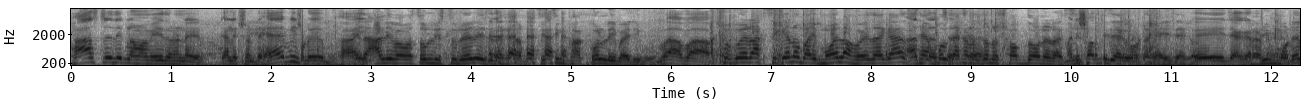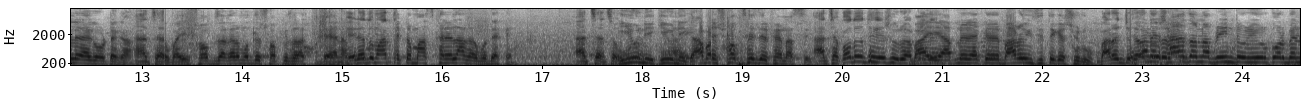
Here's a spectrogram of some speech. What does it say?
ফার্স্টে দেখলাম আমি এই ধরনের কালেকশনটা। হ্যাভি ভাই। আলি আলিবাবা চল্লিশ তুলের এই যে দেখেন সিসিং ভাগ করলেই বাই দিব। বাবা। করে রাখছি কেন ভাই ময়লা হয়ে যায় আচ্ছা, স্যাম্পল আচ্ছা, দেখানোর আচ্ছা। জন্য সব ধরনের রাখছি। মানে সব এগারো টাকা এই জায়গা এই জায়গা ডিম মডেলের এগারো টাকা। আচ্ছা। ভাই সব জায়গার মধ্যে সবকিছু রাখতে দেয় না এটা তো মাত্র একটা মাঝখানে লাগাবো দেখেন। আচ্ছা আচ্ছা ইউনিক ইউনিক। আবার সব সাইজের ফ্যান আছে। আচ্ছা কত থেকে শুরু ভাই আপনার একে বারো ইঞ্চি থেকে শুরু। 12 ইঞ্চি দোকানে সাজানো আপনি ইন্টারভিউ করবেন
